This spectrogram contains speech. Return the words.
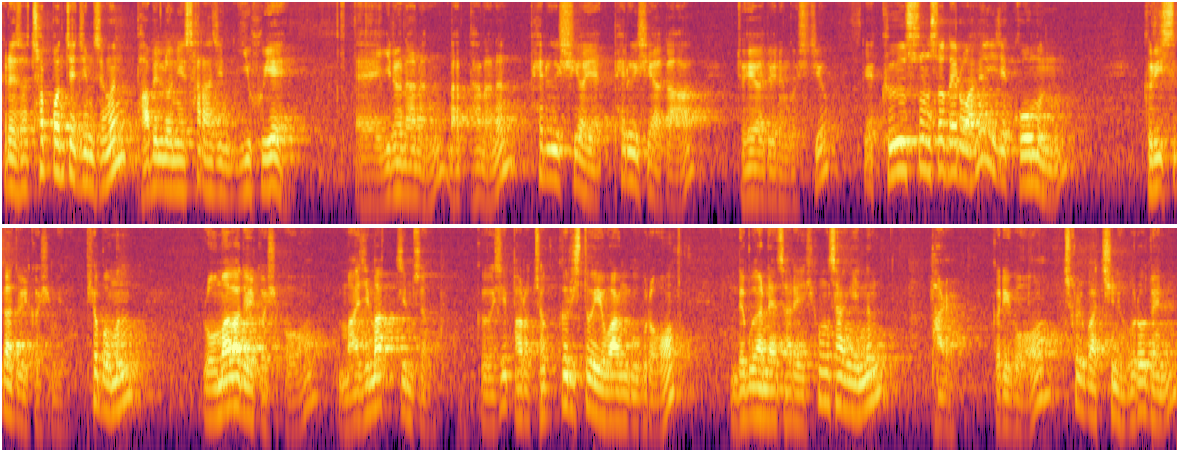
그래서 첫 번째 짐승은 바빌론이 사라진 이후에 일어나는 나타나는 페르시아의 페르시아가 되어야 되는 것이죠. 그 순서대로 하면 이제 곰은 그리스가 될 것입니다. 표범은 로마가 될 것이고 마지막 짐승 그것이 바로 적그리스도의 왕국으로 느부갓네살의 형상이 있는 발 그리고 철과 진흙으로 된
